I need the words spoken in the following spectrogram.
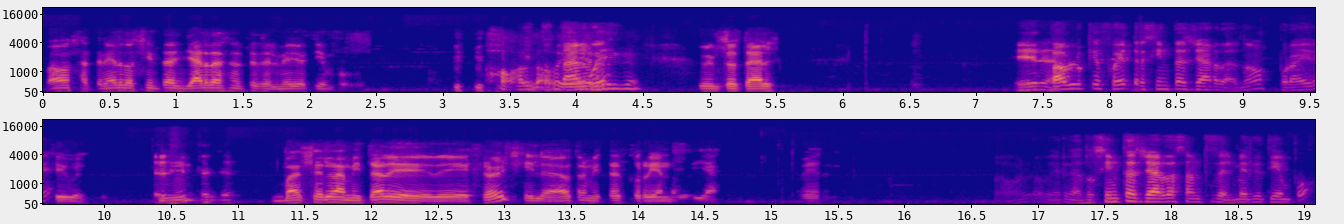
Vamos a tener 200 yardas antes del medio tiempo, güey. en total, güey. En total. Pablo, ¿qué fue? 300 yardas, ¿no? Por aire. Sí, güey. Va a ser la mitad de, de Hertz y la otra mitad corriendo, ya. Verga. No, la verga. 200 yardas antes del medio tiempo.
